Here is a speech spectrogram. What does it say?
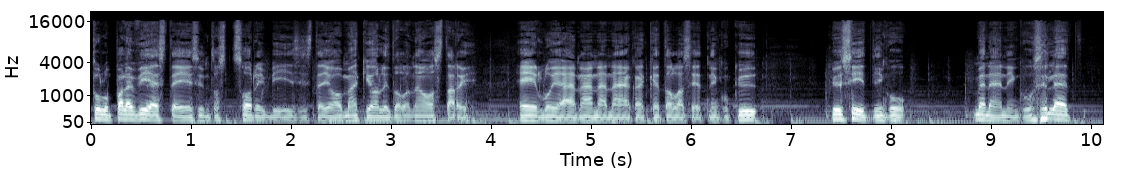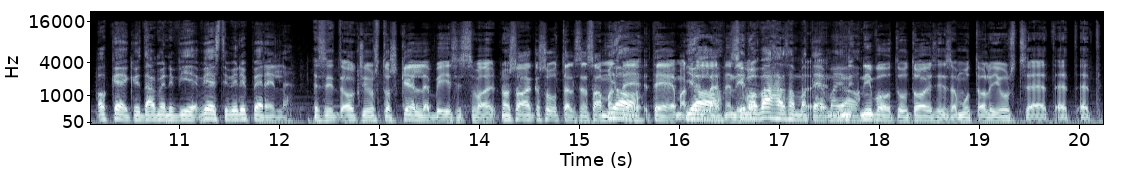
tullut paljon viestejä esim. tosta Sorry-biisistä, joo mäkin olin tollanen ostari heiluja ja näin, näin, näin ja kaikkea tollasia, että niinku, kyllä, kyllä siitä niinku menee niinku silleen, että okei, kyllä tämä meni, vie, viesti meni perille. Ja sitten onko se just tuossa kelle-biisissä vai? No se on aika suhteellisen sama Joo. te- teema. Joo, sillä, että ne siinä on vähän sama teema, joo. Nivoutuu toisiinsa, mutta oli just se, että et, et,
